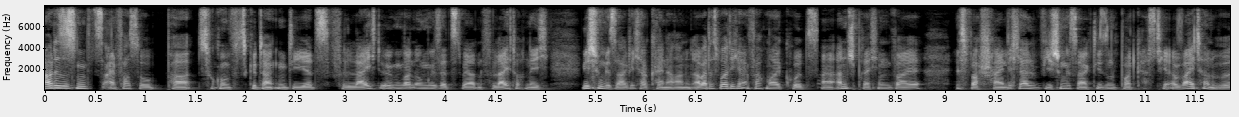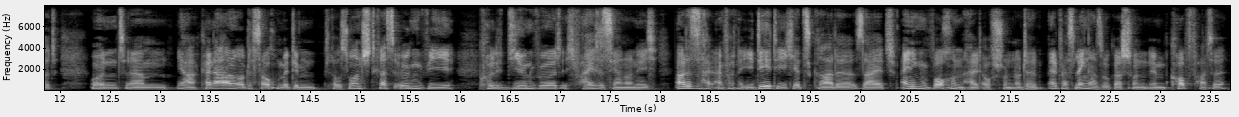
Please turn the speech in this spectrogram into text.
Aber das sind jetzt einfach so ein paar Zukunftsgedanken, die jetzt vielleicht irgendwann umgesetzt werden, vielleicht auch nicht. Wie schon gesagt, ich habe keine Ahnung. Aber das wollte ich einfach mal kurz äh, ansprechen, weil es wahrscheinlich ja, wie schon gesagt, diesen Podcast hier erweitern wird. Und ähm, ja, keine Ahnung, ob das auch mit dem Klausurenstress irgendwie kollidieren wird. Ich weiß es ja noch nicht. Aber das ist halt einfach eine Idee, die ich jetzt gerade seit einigen Wochen halt auch schon oder etwas länger sogar schon im Kopf hatte.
